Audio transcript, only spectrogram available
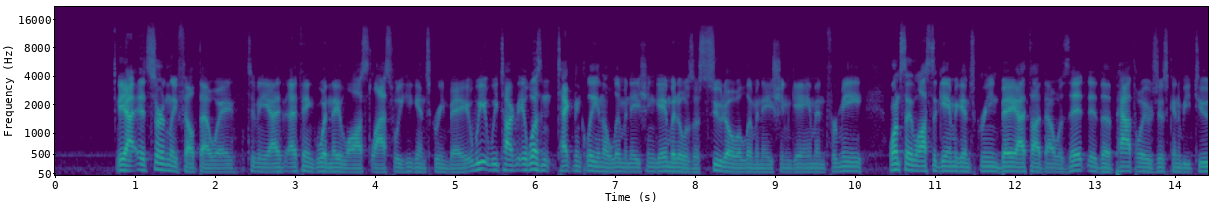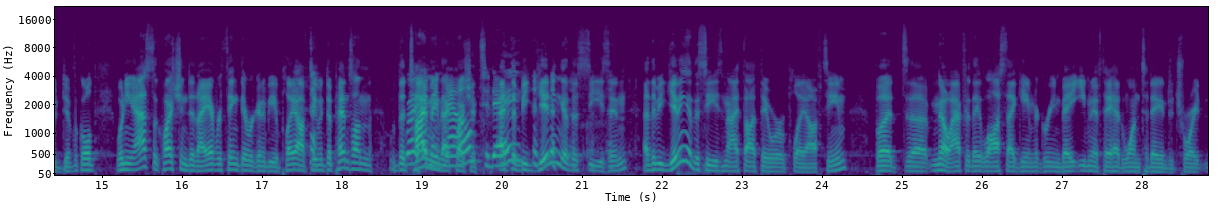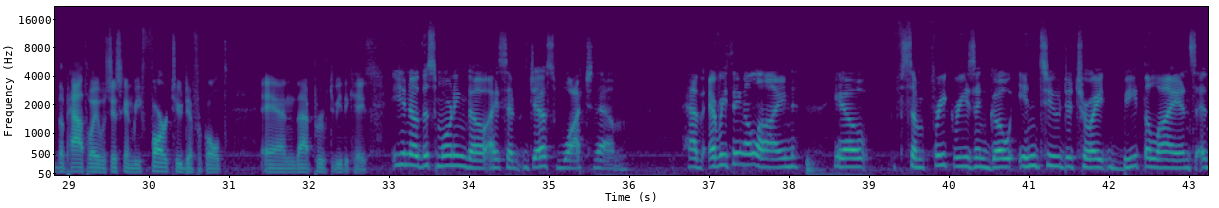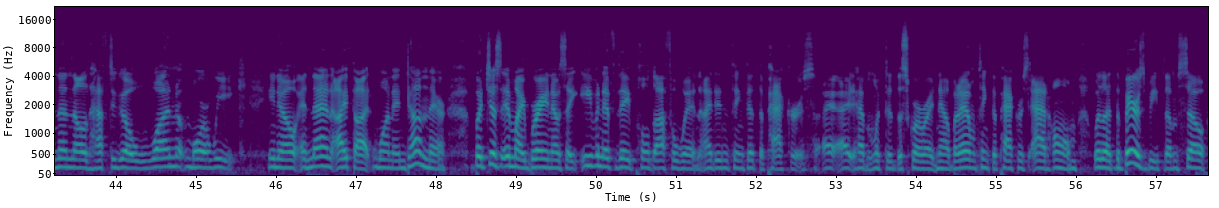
Yeah, it certainly felt that way to me. I, I, think when they lost last week against Green Bay, we, we talked. It wasn't technically an elimination game, but it was a pseudo elimination game. And for me, once they lost the game against Green Bay, I thought that was it. The pathway was just going to be too difficult. When you ask the question, did I ever think they were going to be a playoff team? It depends on the right, timing I mean, of that now, question. Today? At the beginning of the season, at the beginning of the season, I thought they were a playoff team. But uh, no, after they lost that game to Green Bay, even if they had won today in Detroit, the pathway was just going to be far too difficult. And that proved to be the case. You know, this morning, though, I said, just watch them have everything align. You know, some freak reason go into Detroit, beat the Lions, and then they'll have to go one more week you know, and then I thought one and done there. But just in my brain, I was like, even if they pulled off a win, I didn't think that the Packers, I, I haven't looked at the score right now, but I don't think the Packers at home would let the Bears beat them. So,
